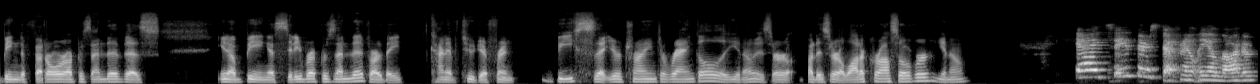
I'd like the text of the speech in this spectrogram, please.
being the federal representative as, you know, being a city representative? Are they kind of two different beasts that you're trying to wrangle? You know, is there, but is there a lot of crossover, you know? Yeah, I'd say there's definitely a lot of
